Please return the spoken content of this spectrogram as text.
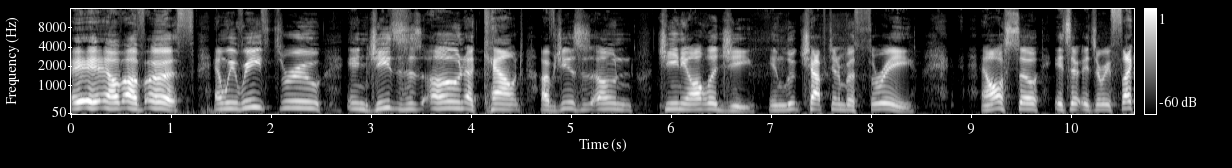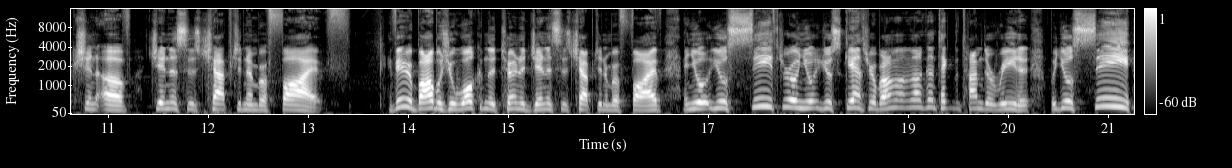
eh, eh, of, of earth. And we read through in Jesus' own account of Jesus' own genealogy in Luke chapter number 3. And also, it's a, it's a reflection of Genesis chapter number 5. If you have your Bibles, you're welcome to turn to Genesis chapter number 5, and you'll, you'll see through and you'll, you'll scan through, but I'm not, not going to take the time to read it, but you'll see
